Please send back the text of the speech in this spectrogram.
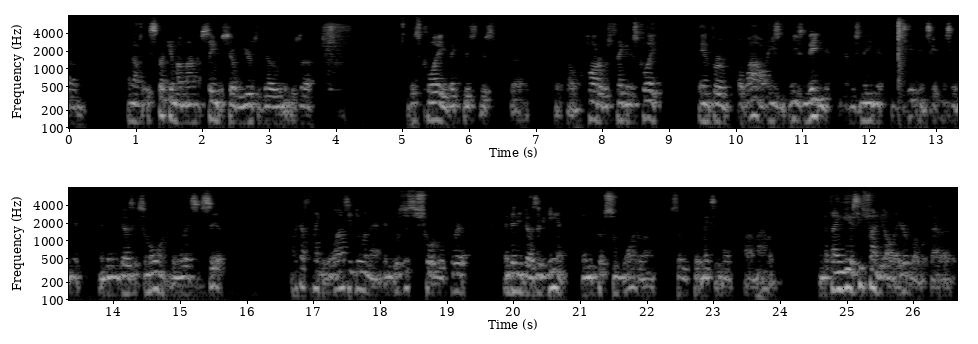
um, and I, it stuck in my mind. I've seen it several years ago, and it was uh, this clay. Like this, this uh, what call it? The potter was taking this clay, and for a while he's he's kneading it. You know, he's kneading it, he's hitting it, he's hitting it, he's hitting it, and then he does it some more. Then he lets it sit. I got to thinking, why is he doing that? And it was just a short little clip. And then he does it again, and he puts some water on it, so he put, makes it more uh, malleable. And the thing is, he's trying to get all the air bubbles out of it.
